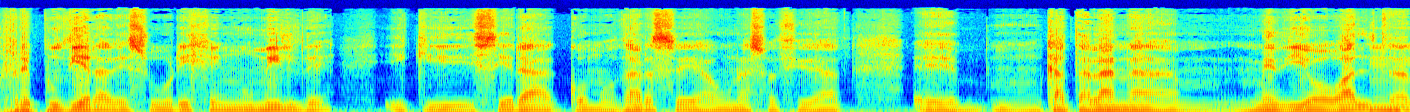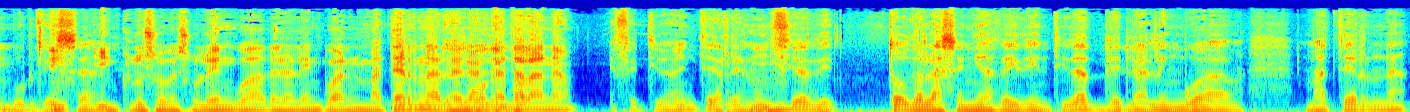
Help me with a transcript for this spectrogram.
repudiera de su origen humilde y quisiera acomodarse a una sociedad eh, catalana medio alta, burguesa. incluso de su lengua, de la lengua materna, la, lengua, catalana. Efectivamente, renuncia de todas las señas de identidad de la lengua materna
